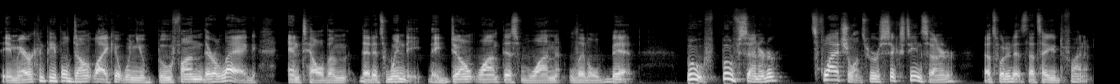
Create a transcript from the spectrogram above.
The American people don't like it when you boof on their leg and tell them that it's windy. They don't want this one little bit. Boof, boof, Senator. It's flatulence. We were 16, Senator. That's what it is. That's how you define it.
